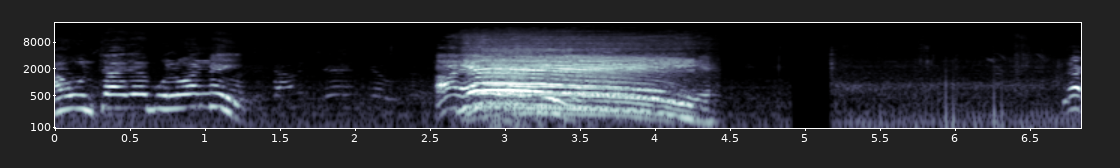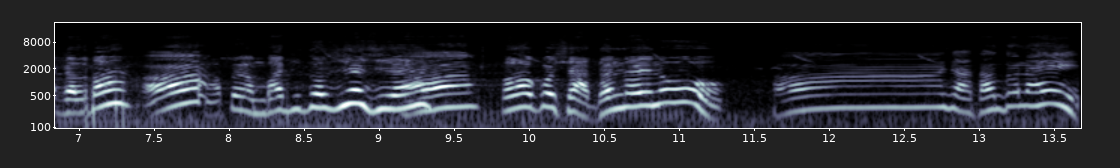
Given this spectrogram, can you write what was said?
આ ઊંચા બોલવાનું નહીં. હા ગલબા હા? આપણે અંબાજી તો જઈએ છીએ. હા. પણ કોઈ સાધન નહીં નું? હા સાધન તો નહીં.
